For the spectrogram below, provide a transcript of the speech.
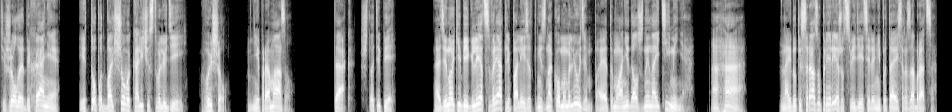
тяжелое дыхание и топот большого количества людей. Вышел, не промазал. Так, что теперь? Одинокий беглец вряд ли полезет к незнакомым людям, поэтому они должны найти меня. Ага, Найдут и сразу прирежут свидетеля, не пытаясь разобраться.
